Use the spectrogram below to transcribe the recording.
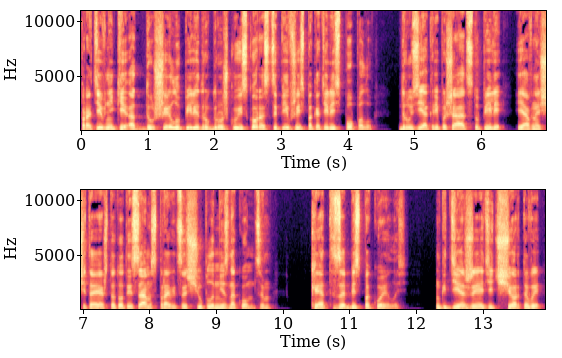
Противники от души лупили друг дружку и скоро, сцепившись, покатились по полу. Друзья крепыша отступили, явно считая, что тот и сам справится с щуплым незнакомцем. Кэт забеспокоилась. «Где же эти чертовы...»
